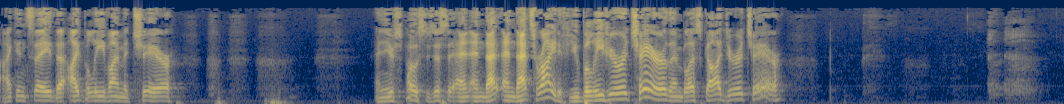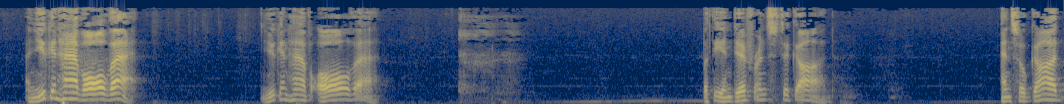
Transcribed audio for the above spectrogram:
I can say that I believe I'm a chair, And you're supposed to just, and, and that, and that's right. If you believe you're a chair, then bless God, you're a chair. And you can have all that. You can have all that. But the indifference to God. And so God,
